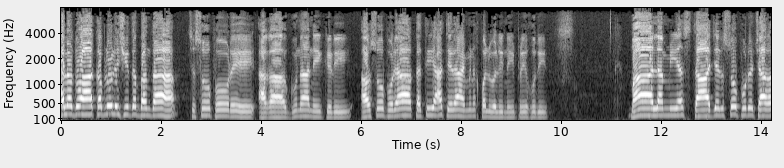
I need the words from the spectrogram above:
ال دعا قبول شي د بندا چې سو پورې هغه ګنا نه کړي او سو پورې قطیعت رحمن خپل ولی نه پری خودي ما لم یستعجل سو پورې چاغه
